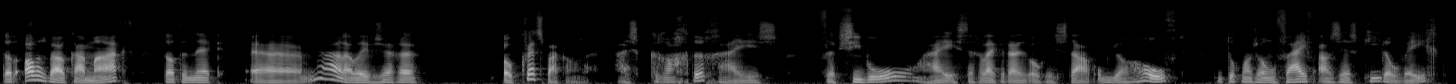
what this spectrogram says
Dat alles bij elkaar maakt dat de nek, eh, nou laten we even zeggen, ook kwetsbaar kan zijn. Hij is krachtig, hij is flexibel, hij is tegelijkertijd ook in staat om je hoofd, die toch maar zo'n 5 à 6 kilo weegt,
